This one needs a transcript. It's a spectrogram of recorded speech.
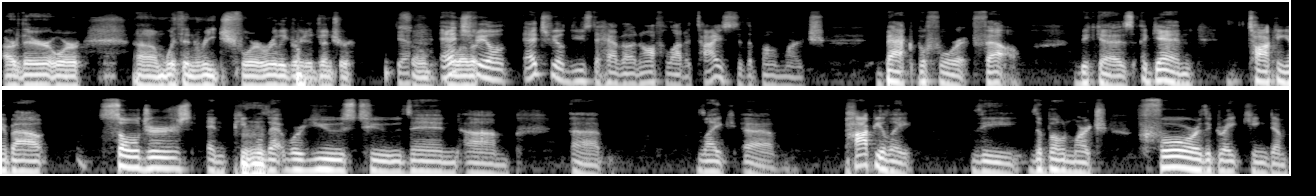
are there or um, within reach for a really great adventure. Yeah, so, Edgefield Edgefield used to have an awful lot of ties to the Bone March back before it fell, because again, talking about soldiers and people mm-hmm. that were used to then um, uh, like uh, populate the the Bone March for the Great Kingdom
